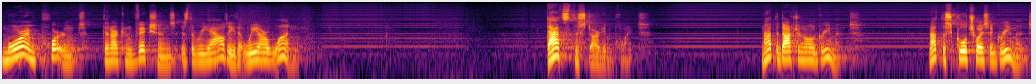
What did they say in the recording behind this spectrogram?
More important than our convictions is the reality that we are one. That's the starting point. Not the doctrinal agreement, not the school choice agreement,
